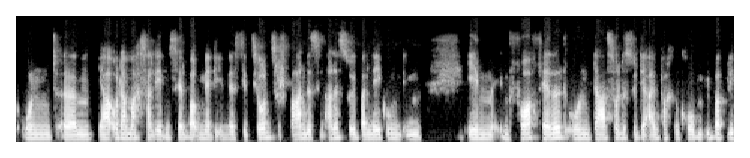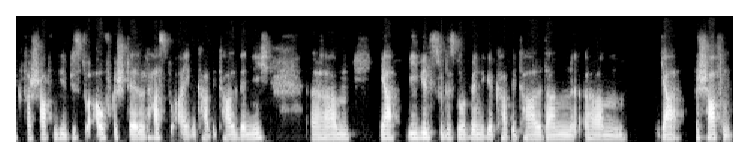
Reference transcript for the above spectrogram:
und ähm, ja, oder mache es halt eben selber, um mir die Investitionen zu sparen. Das sind alles so Überlegungen im, im, im Vorfeld und da solltest du dir einfach einen groben Überblick verschaffen, wie bist du aufgestellt, hast du Eigenkapital, wenn nicht, ähm, ja, wie willst du das notwendige Kapital dann ähm, ja, beschaffen.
